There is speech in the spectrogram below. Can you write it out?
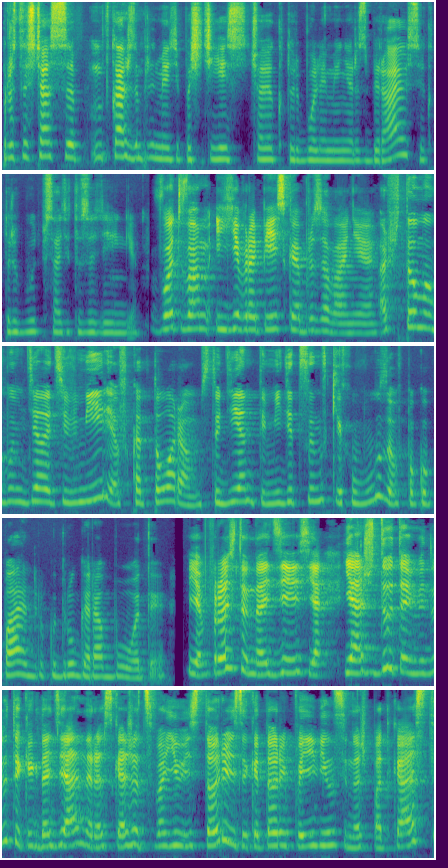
Просто сейчас э, в каждом предмете почти есть человек, который более-менее разбирается и который будет писать это за деньги. Вот вам и европейское образование. А что мы будем делать в мире, в котором студенты медицинских вузов покупают друг у друга работы? Я просто надеюсь, я, я жду той минуты, когда Диана расскажет свою историю, за которой появился наш подкаст.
